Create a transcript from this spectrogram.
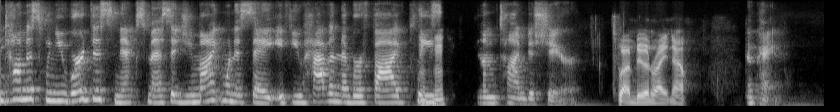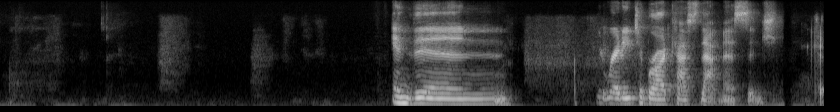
And Thomas, when you word this next message, you might want to say, if you have a number five, please Mhm. give them time to share. that's what I'm doing right now. Okay. And then get ready to broadcast that message. Okay.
